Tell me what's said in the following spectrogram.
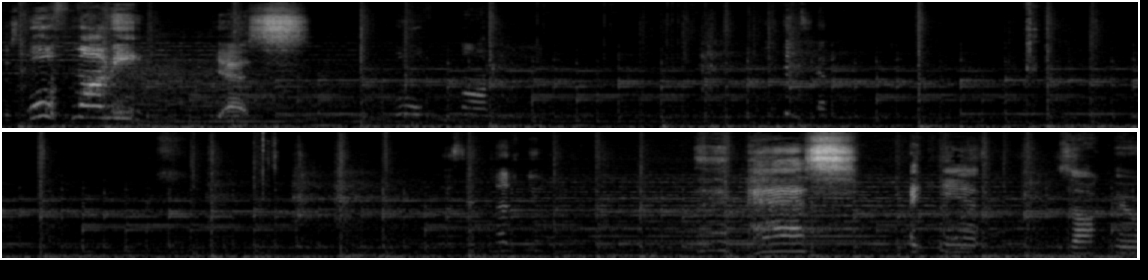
Just- Wolf mommy! yes. Xaku.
